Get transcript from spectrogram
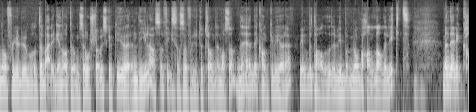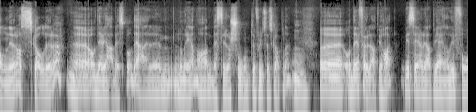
nå flyr du både til Bergen og Tromsø og Oslo. Vi skulle ikke gjøre en deal, altså fikse oss og fly til Trondheim også. Det, det kan ikke vi gjøre. Vi må, betale, vi må behandle alle likt. Men det vi kan gjøre og skal gjøre, mm. og det vi er best på, det er eh, nummer én å ha best relasjon til flyselskapene. Mm. og det føler jeg at vi har. Vi ser det at vi er en av de få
